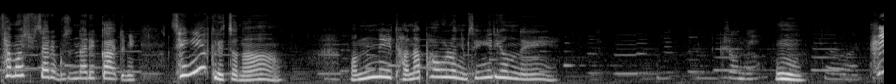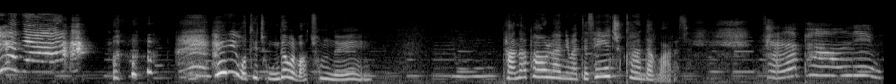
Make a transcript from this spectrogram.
3월 14일에 무슨 날일까? 했더니 생일? 그랬잖아. 맞네. 다나 파울러님 생일이었네. 그러네. 응. 그러냐? 해리가 어떻게 정답을 맞췄네. 다나 파울라님한테 생일 축하한다고 말하자. 다나 파울님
